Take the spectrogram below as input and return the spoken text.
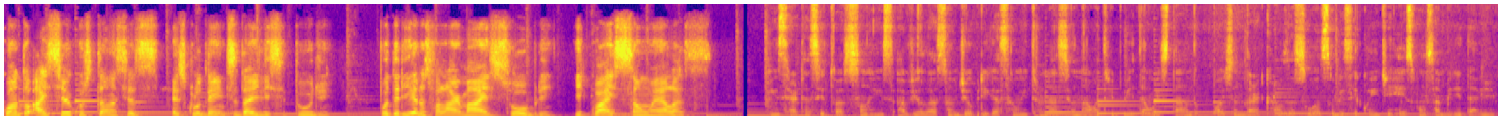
quanto às circunstâncias excludentes da ilicitude, poderia nos falar mais sobre e quais são elas? Em certas situações, a violação de obrigação internacional atribuída a um Estado pode não dar causa à sua subsequente responsabilidade.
